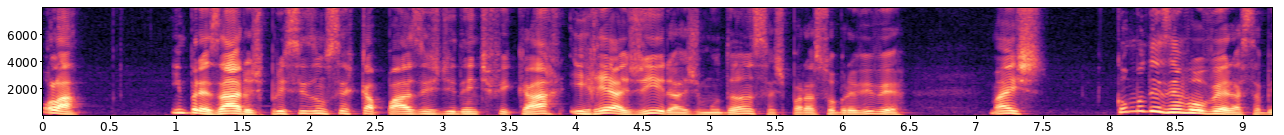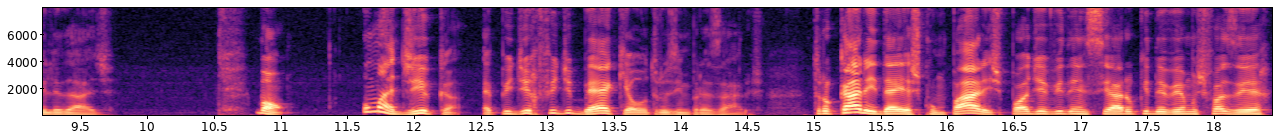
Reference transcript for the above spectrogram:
Olá! Empresários precisam ser capazes de identificar e reagir às mudanças para sobreviver. Mas como desenvolver essa habilidade? Bom, uma dica é pedir feedback a outros empresários. Trocar ideias com pares pode evidenciar o que devemos fazer,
